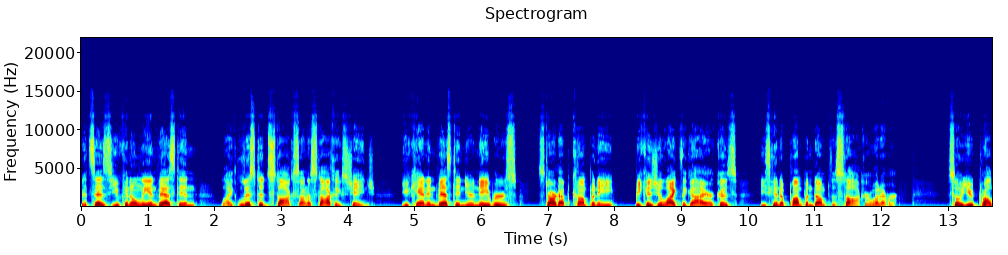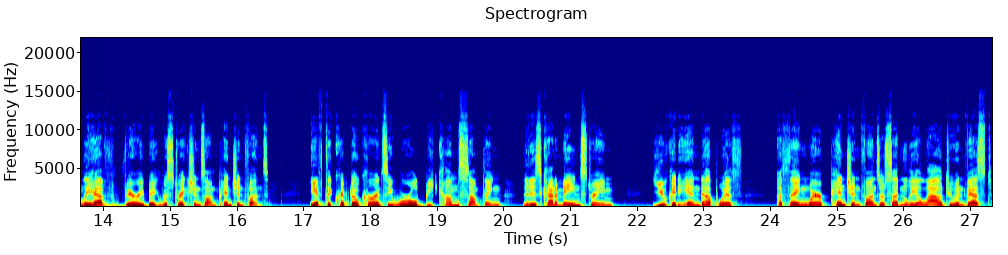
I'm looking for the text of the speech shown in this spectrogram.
that says you can only invest in like listed stocks on a stock exchange. You can't invest in your neighbor's startup company because you like the guy or because he's going to pump and dump the stock or whatever. So you'd probably have very big restrictions on pension funds. If the cryptocurrency world becomes something that is kind of mainstream, you could end up with a thing where pension funds are suddenly allowed to invest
